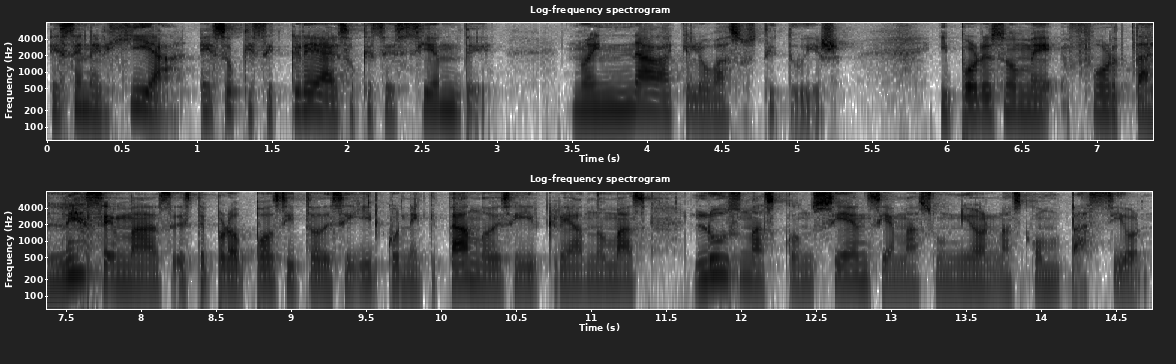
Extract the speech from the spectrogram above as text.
Esa energía, eso que se crea, eso que se siente, no hay nada que lo va a sustituir. Y por eso me fortalece más este propósito de seguir conectando, de seguir creando más luz, más conciencia, más unión, más compasión.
